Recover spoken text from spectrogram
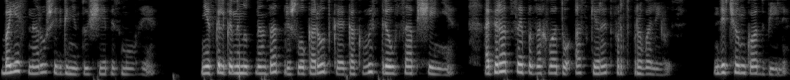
боясь нарушить гнетущее безмолвие. Несколько минут назад пришло короткое, как выстрел, сообщение. Операция по захвату Аски Редфорд провалилась. Девчонку отбили.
